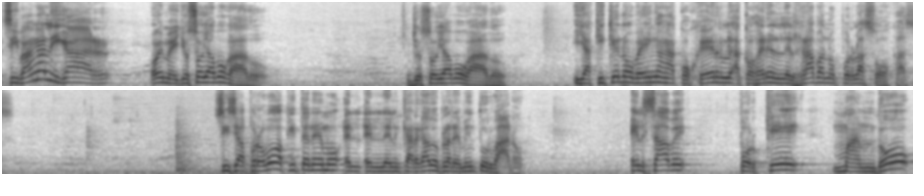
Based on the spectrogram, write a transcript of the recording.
si van a ligar, oíme, yo soy abogado. Yo soy abogado. Y aquí que no vengan a coger, a coger el rábano por las hojas. Si se aprobó, aquí tenemos el, el encargado de planeamiento urbano. Él sabe por qué mandó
